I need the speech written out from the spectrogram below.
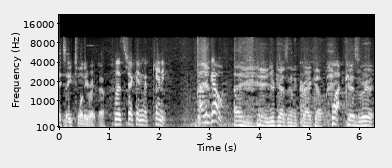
it's 8:20 right now. Let's check in with Kenny. How's it going? you guys are gonna crack up. What? Because we're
